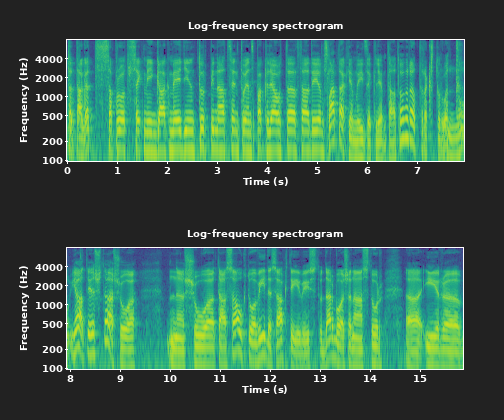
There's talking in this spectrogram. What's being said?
tad tagad, saprotu, sekmīgāk mēģina turpināt centienus pakļaut ar tādiem slēptākiem līdzekļiem. Tā to varētu raksturot. Nu, jā, tieši tā. Šo šo tā saucamo vides aktīvistu darbošanās tur uh, ir uh,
